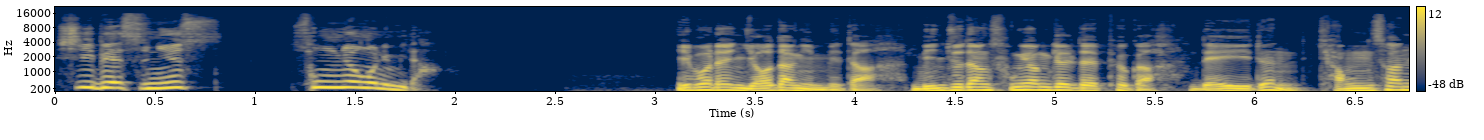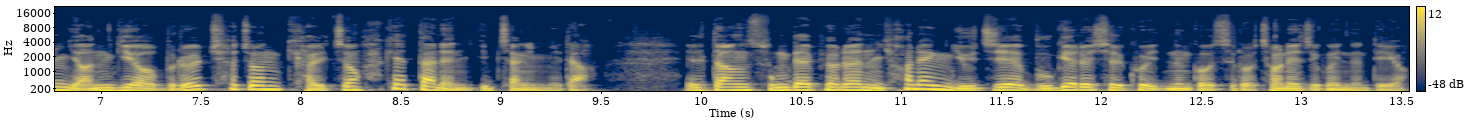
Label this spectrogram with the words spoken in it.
CBS 뉴스 송영훈입니다. 이번엔 여당입니다. 민주당 송영길 대표가 내일은 경선 연기 여부를 최종 결정하겠다는 입장입니다. 일단 송 대표는 현행 유지에 무게를 싣고 있는 것으로 전해지고 있는데요.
